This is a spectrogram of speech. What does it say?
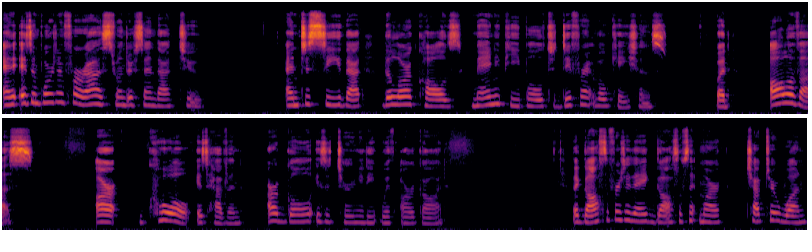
And it's important for us to understand that too. And to see that the Lord calls many people to different vocations. But all of us, our goal is heaven. Our goal is eternity with our God. The Gospel for today, Gospel of St. Mark, chapter 1,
